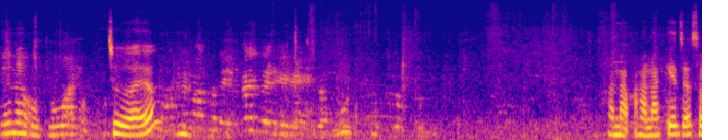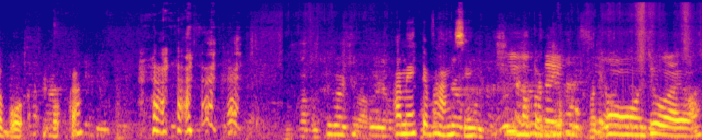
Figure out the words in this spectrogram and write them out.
연하고 좋아요. 좋아요? 응. 하나 하나 깨져서 뭐 볼까? 아메이트 방식. 어 좋아요.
